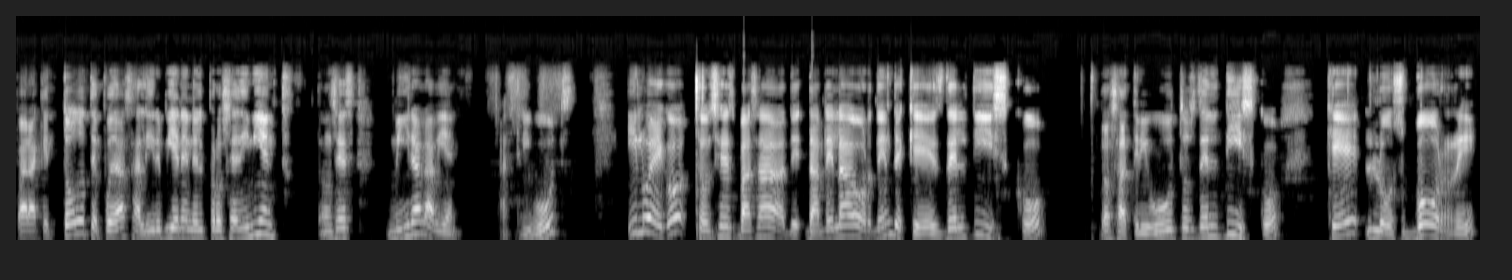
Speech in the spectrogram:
para que todo te pueda salir bien en el procedimiento. Entonces, mírala bien. Attributes. Y luego, entonces vas a darle la orden de que es del disco, los atributos del disco, que los borre.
